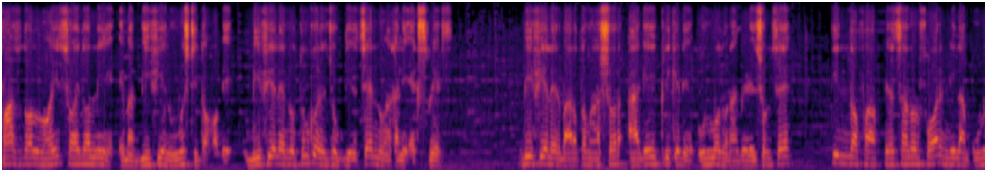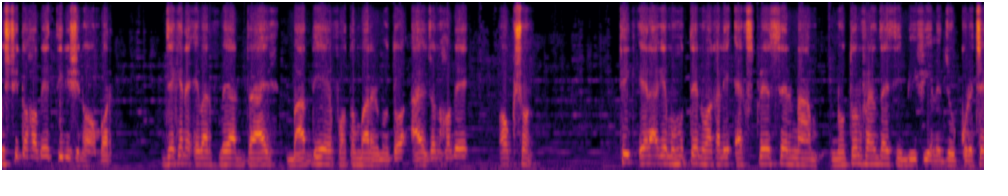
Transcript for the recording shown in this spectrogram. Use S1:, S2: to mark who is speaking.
S1: পাঁচ দল নয়, ছয় দল নিয়ে এবার বিপিএল অনুষ্ঠিত হবে। বিপিএল এ নতুন করে যোগ দিয়েছেন নোয়াখালী এক্সপ্রেস বিপিএল এর বারোতম আসর আগেই ক্রিকেটে উন্মোদনা বেড়ে চলছে। তিন দফা পেছানোর পর নিলাম অনুষ্ঠিত হবে তিরিশে নভেম্বর। যেখানে এবার প্লেয়ার ড্রাইভ বাদ দিয়ে প্রথমবারের মতো আয়োজন হবে অকশন। ঠিক এর আগে মুহূর্তে নোয়াখালী এক্সপ্রেসের নাম নতুন ফ্র্যাঞ্চাইজি বিপিএল এ যোগ করেছে।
